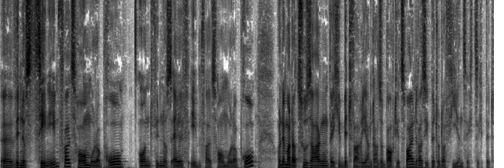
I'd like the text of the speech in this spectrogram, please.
Äh, Windows 10 ebenfalls Home oder Pro. Und Windows 11 ebenfalls Home oder Pro und immer dazu sagen, welche Bit-Variante. Also braucht ihr 32-Bit oder 64-Bit.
